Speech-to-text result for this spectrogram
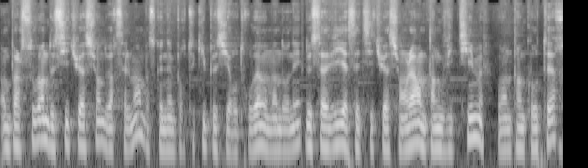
On parle souvent de situation de harcèlement parce que n'importe qui peut s'y retrouver à un moment donné de sa vie à cette situation-là en tant que victime ou en tant qu'auteur.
